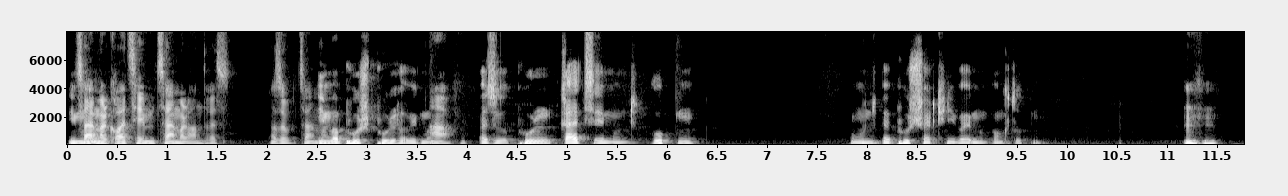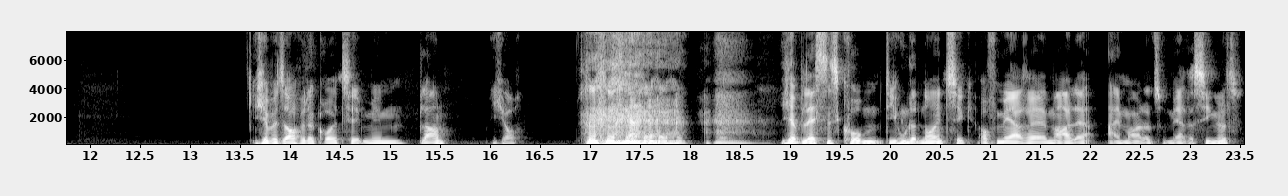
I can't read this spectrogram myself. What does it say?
Immer, Zweimal Kreuzheben, zweimal anderes. Also zweimal. immer Push-Pull habe ich gemacht. Ah, okay. Also Pull, Kreuzheben und Rucken. Und bei Push halt Kniebeugen und Bankdrücken. Mhm. Ich habe jetzt auch wieder Kreuzheben im Plan. Ich auch. ich habe letztens gehoben die 190 auf mehrere Male einmal, also mehrere Singles.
